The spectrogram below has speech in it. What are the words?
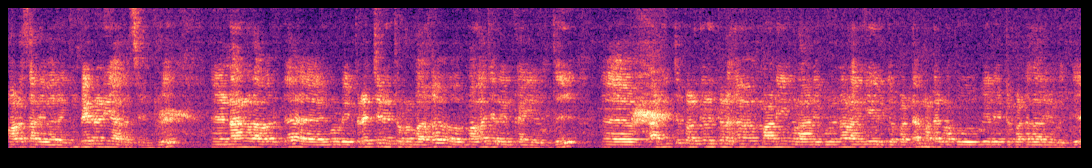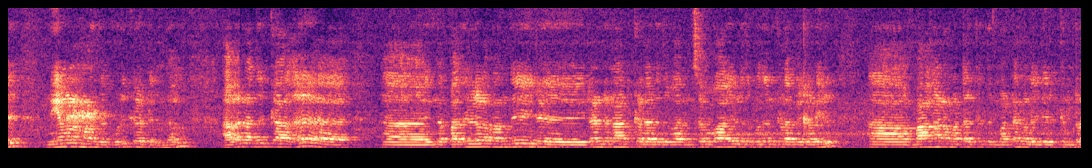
பாடசாலை வரைக்கும் பேரணியாக சென்று நாங்கள் அவர்கிட்ட எங்களுடைய பிரச்சனை தொடர்பாக மகஜரின் கையெழுத்து அனைத்து பல்கலைக்கழக மானியங்கள் ஆணைக்குழுவினால் அங்கீகரிக்கப்பட்ட மட்டக்களப்பு வேலையற்ற பட்டதாரிகளுக்கு நியமனம் வழங்கக்கூடி கேட்டிருந்தோம். அவர் அதுக்காக இந்த பதில்களை வந்து இரு இரண்டு நாட்கள் அல்லது வரும் செவ்வாய் அல்லது புதன்கிழமைகளில் மாகாண மட்டத்தில் மட்டங்களில் இருக்கின்ற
